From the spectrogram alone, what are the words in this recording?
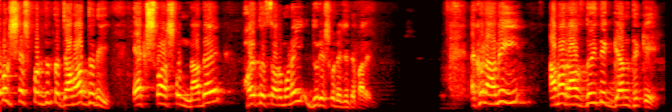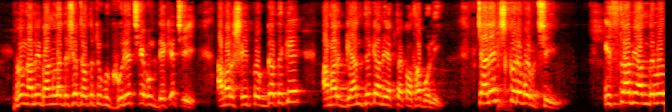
এবং শেষ পর্যন্ত জামাত যদি একশো আসন না দেয় হয়তো চরমনেই দূরে সরে যেতে পারে। এখন আমি আমার রাজনৈতিক জ্ঞান থেকে এবং আমি বাংলাদেশে যতটুকু ঘুরেছি এবং দেখেছি, আমার সেই প্রজ্ঞা থেকে, আমার জ্ঞান থেকে আমি একটা কথা বলি। চ্যালেঞ্জ করে বলছি, ইসলামী আন্দোলন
